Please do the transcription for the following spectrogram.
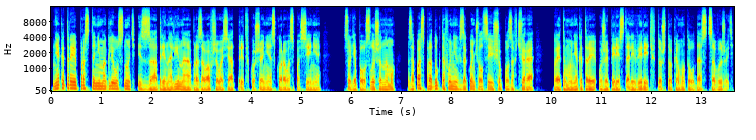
Некоторые просто не могли уснуть из-за адреналина, образовавшегося от предвкушения скорого спасения. Судя по услышанному, запас продуктов у них закончился еще позавчера, поэтому некоторые уже перестали верить в то, что кому-то удастся выжить.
